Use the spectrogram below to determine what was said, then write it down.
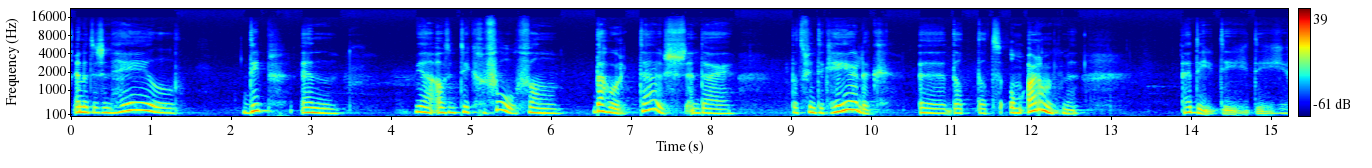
En het is een heel diep en ja, authentiek gevoel van daar hoor ik thuis en daar, dat vind ik heerlijk. Uh, dat, dat omarmt me. He, die, die, die,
